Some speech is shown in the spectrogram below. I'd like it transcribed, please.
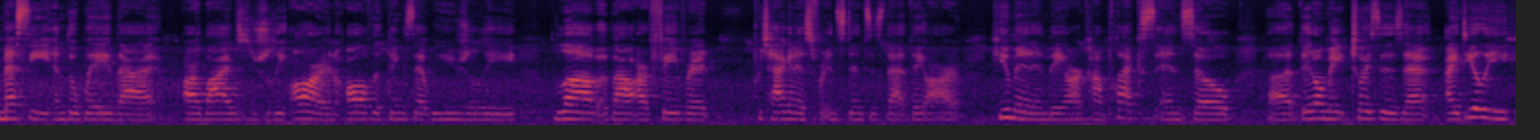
messy in the way that our lives usually are and all the things that we usually love about our favorite protagonists, for instance, is that they are human and they are complex, and so uh, they don't make choices that ideally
